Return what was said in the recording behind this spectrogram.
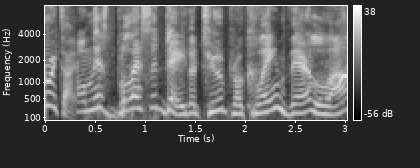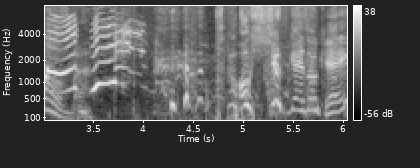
story time. On this blessed day, the two proclaimed their love. Oh, oh, shoot, guys, okay?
